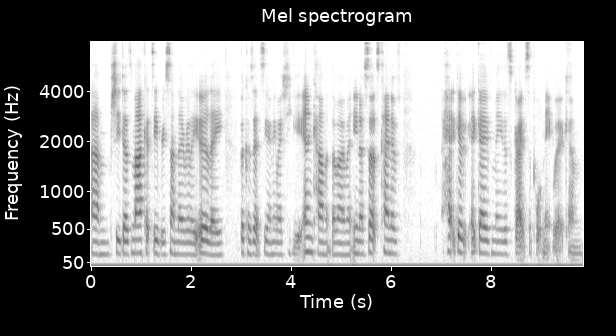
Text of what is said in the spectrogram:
um, she does markets every sunday really early because that's the only way she can get income at the moment you know so it's kind of it gave me this great support network um,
